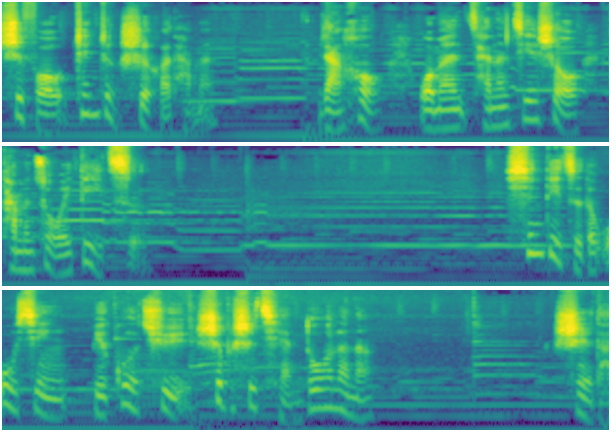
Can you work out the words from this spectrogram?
是否真正适合他们，然后我们才能接受他们作为弟子。新弟子的悟性比过去是不是浅多了呢？是的，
